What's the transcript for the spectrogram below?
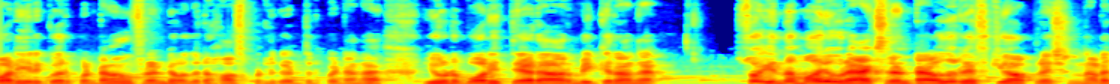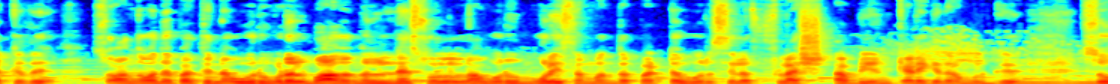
பாடி ரெக்வயர் பண்ணிட்டாங்க. அவங்க ஃப்ரெண்டை வந்துட்டு ஹாஸ்பிட்டலுக்கு எடுத்துகிட்டு போயிட்டாங்க. இவரோட பாடி தேட ஆரம்பிக்கிறாங்க. ஸோ இந்த மாதிரி ஒரு ஆக்சிடென்ட் ஆகுது? ரெஸ்கியூ ஆப்ரேஷன் நடக்குது. ஸோ அங்கே வந்து பார்த்தீங்கன்னா ஒரு உடல் பாகங்கள்னே சொல்லலாம். ஒரு மூளை சம்மந்தப்பட்ட ஒரு சில ஃப்ளஷ் அப்படின்னு கிடைக்கிது அவங்களுக்கு. ஸோ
